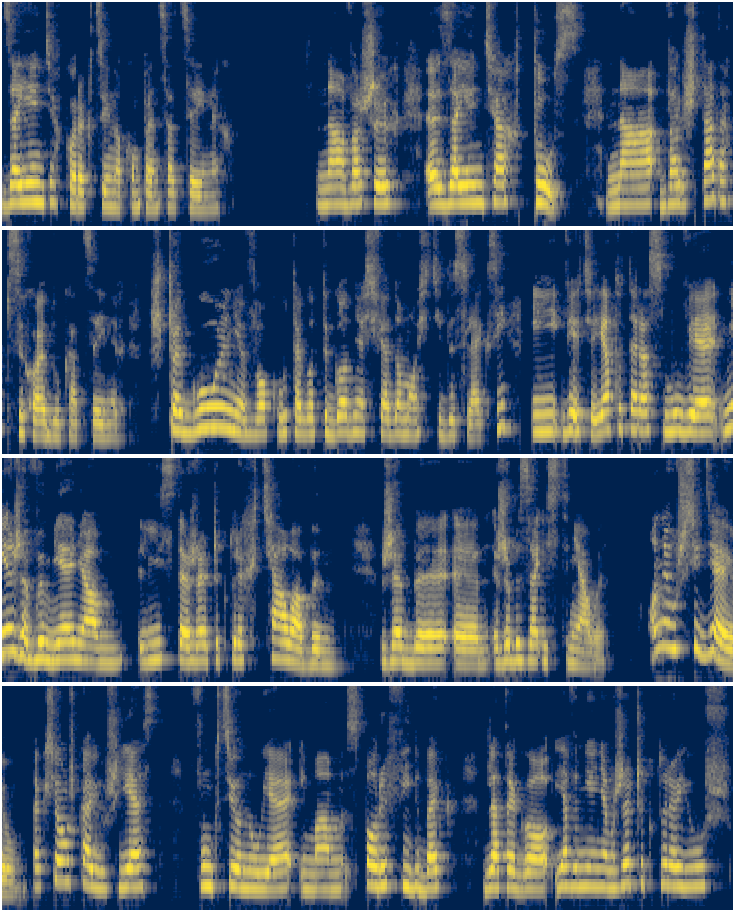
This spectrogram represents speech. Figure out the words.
zajęciach korekcyjno-kompensacyjnych, na Waszych e, zajęciach TUS, na warsztatach psychoedukacyjnych, szczególnie wokół tego tygodnia świadomości dysleksji. I wiecie, ja to teraz mówię nie, że wymieniam listę rzeczy, które chciałabym, żeby, e, żeby zaistniały. One już się dzieją. Ta książka już jest, funkcjonuje i mam spory feedback Dlatego ja wymieniam rzeczy, które już,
